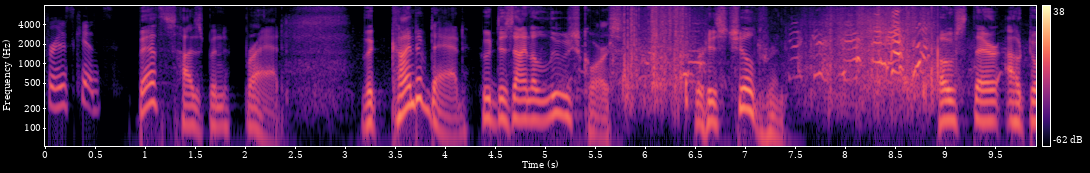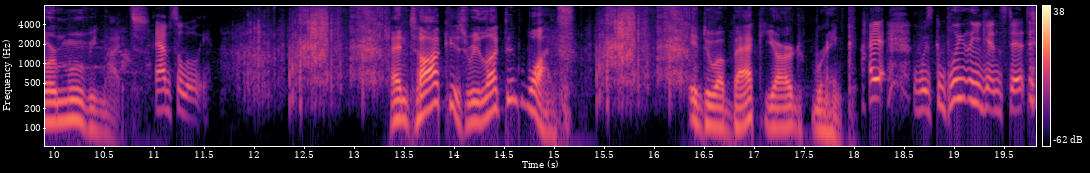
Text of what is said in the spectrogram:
for his kids. Beth's husband, Brad, the kind of dad who'd design a luge course for his children, host their outdoor movie nights, Absolutely. and talk his reluctant wife into a backyard rink. I was completely against it.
